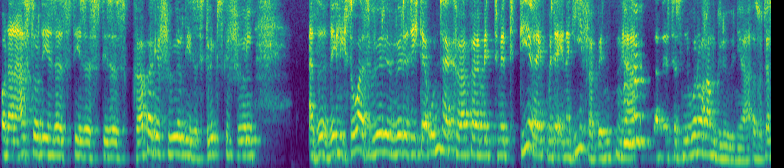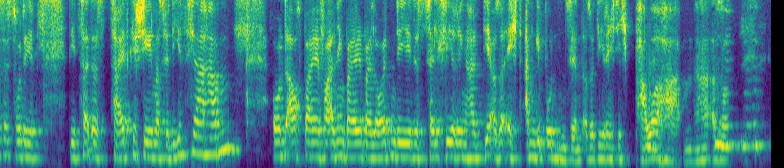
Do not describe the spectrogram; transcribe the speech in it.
Und dann hast du dieses, dieses, dieses Körpergefühl, dieses Glücksgefühl, also wirklich so, als würde, würde sich der Unterkörper mit, mit direkt mit der Energie verbinden, ja, mhm. dann ist es nur noch am Glühen, ja. Also das ist so die, die Zeit, das Zeitgeschehen, was wir dieses Jahr haben. Und auch bei, vor allen Dingen bei, bei Leuten, die das Zellclearing halt, die also echt angebunden sind, also die richtig Power mhm. haben. Ja. Also mhm.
